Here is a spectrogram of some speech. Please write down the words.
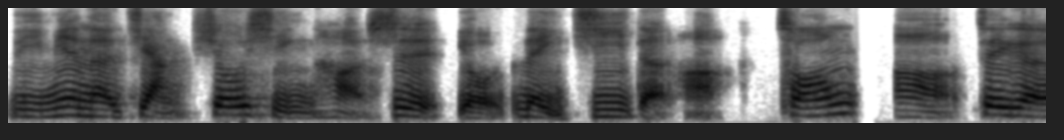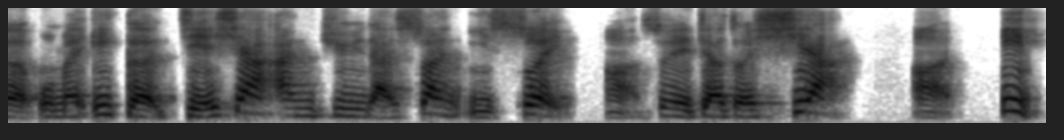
里面呢讲修行哈是有累积的哈，从啊这个我们一个结夏安居来算一岁啊，所以叫做夏啊一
